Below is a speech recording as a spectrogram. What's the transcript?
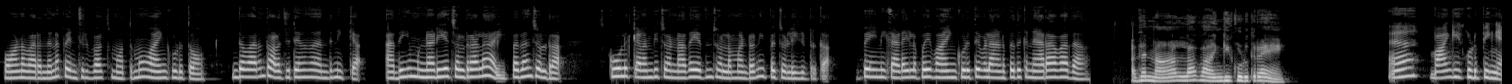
போன வாரம் தானே பென்சில் பாக்ஸ் மொத்தமும் வாங்கி கொடுத்தோம். இந்த வாரம் தொலைச்சிட்டே வந்து நிக்கா. அதையும் முன்னாடியே சொல்றாளா? இப்பதான் சொல்றா. ஸ்கூலுக்கு கிளம்பி சொன்னாதான் எதுவும் சொல்ல மாட்டோன்னு இப்ப சொல்லிக்கிட்டு இருக்கா. இப்ப இனி கடையில போய் வாங்கி கொடுத்து இவ்வளவு அனுப்புறதுக்கு நேரம் ஆகாதா? அதை நான்லாம் வாங்கி கொடுக்குறேன். ஆ வாங்கி கொடுப்பீங்க.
